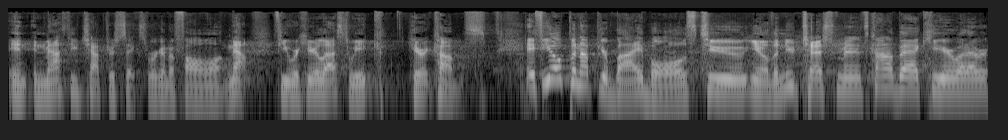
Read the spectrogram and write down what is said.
in, in Matthew chapter 6, we're going to follow along. Now, if you were here last week, here it comes. If you open up your Bibles to, you know, the New Testament, it's kind of back here, whatever.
